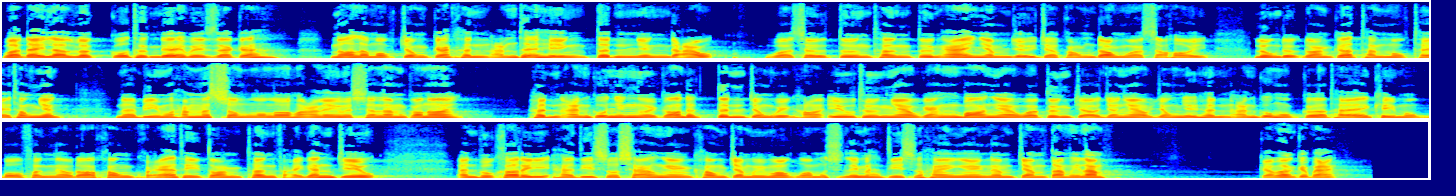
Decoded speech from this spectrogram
Và đây là luật của Thượng Đế về Zakat. Nó là một trong các hình ảnh thể hiện tình nhân đạo và sự tương thân tương ái nhằm giữ cho cộng đồng và xã hội luôn được đoàn kết thành một thể thống nhất Nabi Muhammad sallallahu alaihi wasallam có nói Hình ảnh của những người có đức tin trong việc họ yêu thương nhau, gắn bó nhau và tương trợ cho nhau giống như hình ảnh của một cơ thể khi một bộ phận nào đó không khỏe thì toàn thân phải gánh chịu. Anh Bukhari hadith số 6011 và Muslim hadith số 2585. Cảm ơn các bạn.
